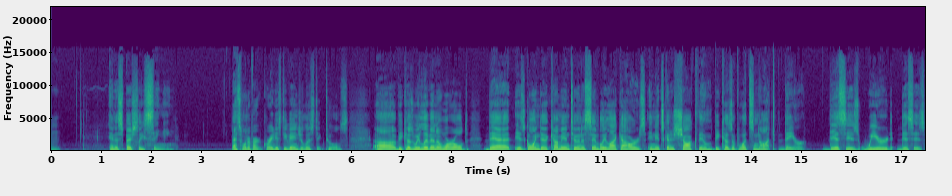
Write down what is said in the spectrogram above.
mm. and especially singing. That's one of our greatest evangelistic tools. uh, because we live in a world that is going to come into an assembly like ours and it's going to shock them because of what's not there. This is weird. This is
